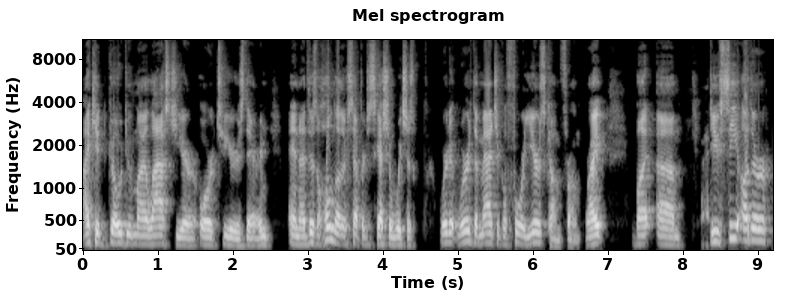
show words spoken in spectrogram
I could go do my last year or two years there. And and uh, there's a whole other separate discussion, which is where did where did the magical four years come from, right? But um, do you see other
